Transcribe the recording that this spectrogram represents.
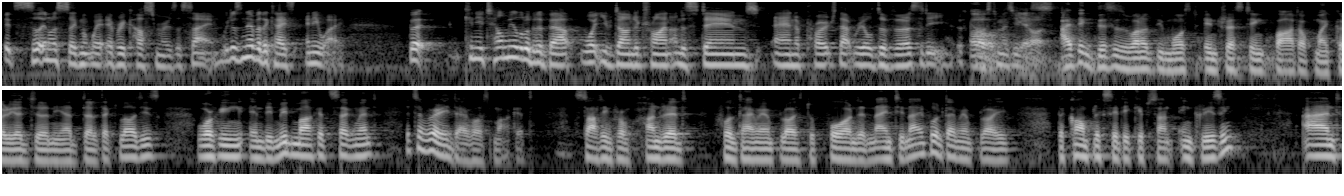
it's certainly not a segment where every customer is the same, which is never the case anyway. But can you tell me a little bit about what you've done to try and understand and approach that real diversity of oh, customers oh, you've yes. got? I think this is one of the most interesting part of my career journey at Dell Technologies. Working in the mid-market segment, it's a very diverse market starting from 100 full-time employees to 499 full-time employees, the complexity keeps on increasing. And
